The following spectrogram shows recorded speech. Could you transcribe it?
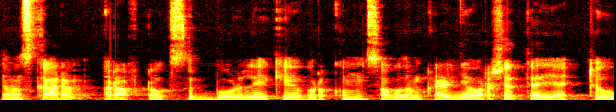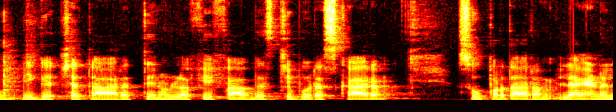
നമസ്കാരം. റഫ് ടോക്സ് ഫുട്ബോളിലേക്ക് ഏവർക്കും സ്വാഗതം. കഴിഞ്ഞ വർഷത്തെ ഏറ്റവും മികച്ച താരത്തിനുള്ള ഫിഫ ബെസ്റ്റ് പുരസ്കാരം സൂപ്പർ താരം ലയണൽ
